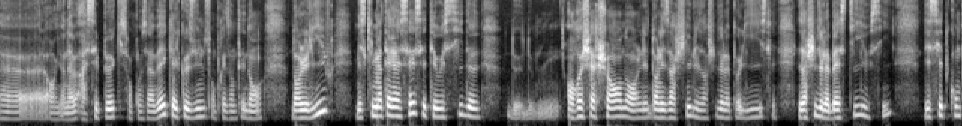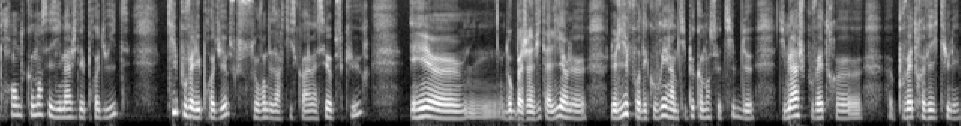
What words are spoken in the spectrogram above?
Euh, alors, il y en a assez peu qui sont conservés, quelques-unes sont présentées dans, dans le livre, mais ce qui m'intéressait, c'était aussi, de, en recherchant dans les, dans les archives, les archives de la police, les, archives de la Bastille aussi, d'essayer de comprendre comment ces images étaient produites, qui pouvait les produire, parce que ce sont souvent des artistes quand même assez obscurs, et euh, donc, bah, j'invite à lire le, livre pour découvrir un petit peu comment ce type d'image pouvait, être, euh, pouvait être véhiculé.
